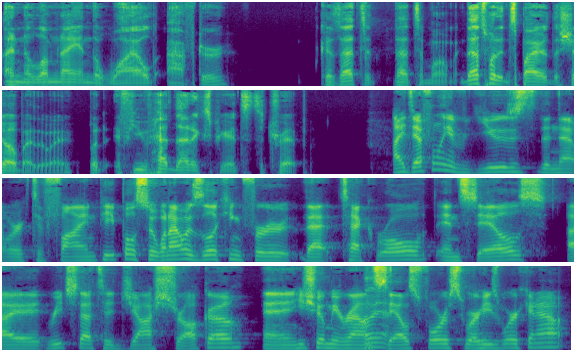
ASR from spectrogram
an alumni in the wild after? Because that's a that's a moment. That's what inspired the show, by the way. But if you've had that experience, it's a trip. I definitely have used the network to find people. So when I was looking for that tech role in sales, I reached out to Josh Stralko and he showed me around Oh, yeah. Salesforce where he's working out.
